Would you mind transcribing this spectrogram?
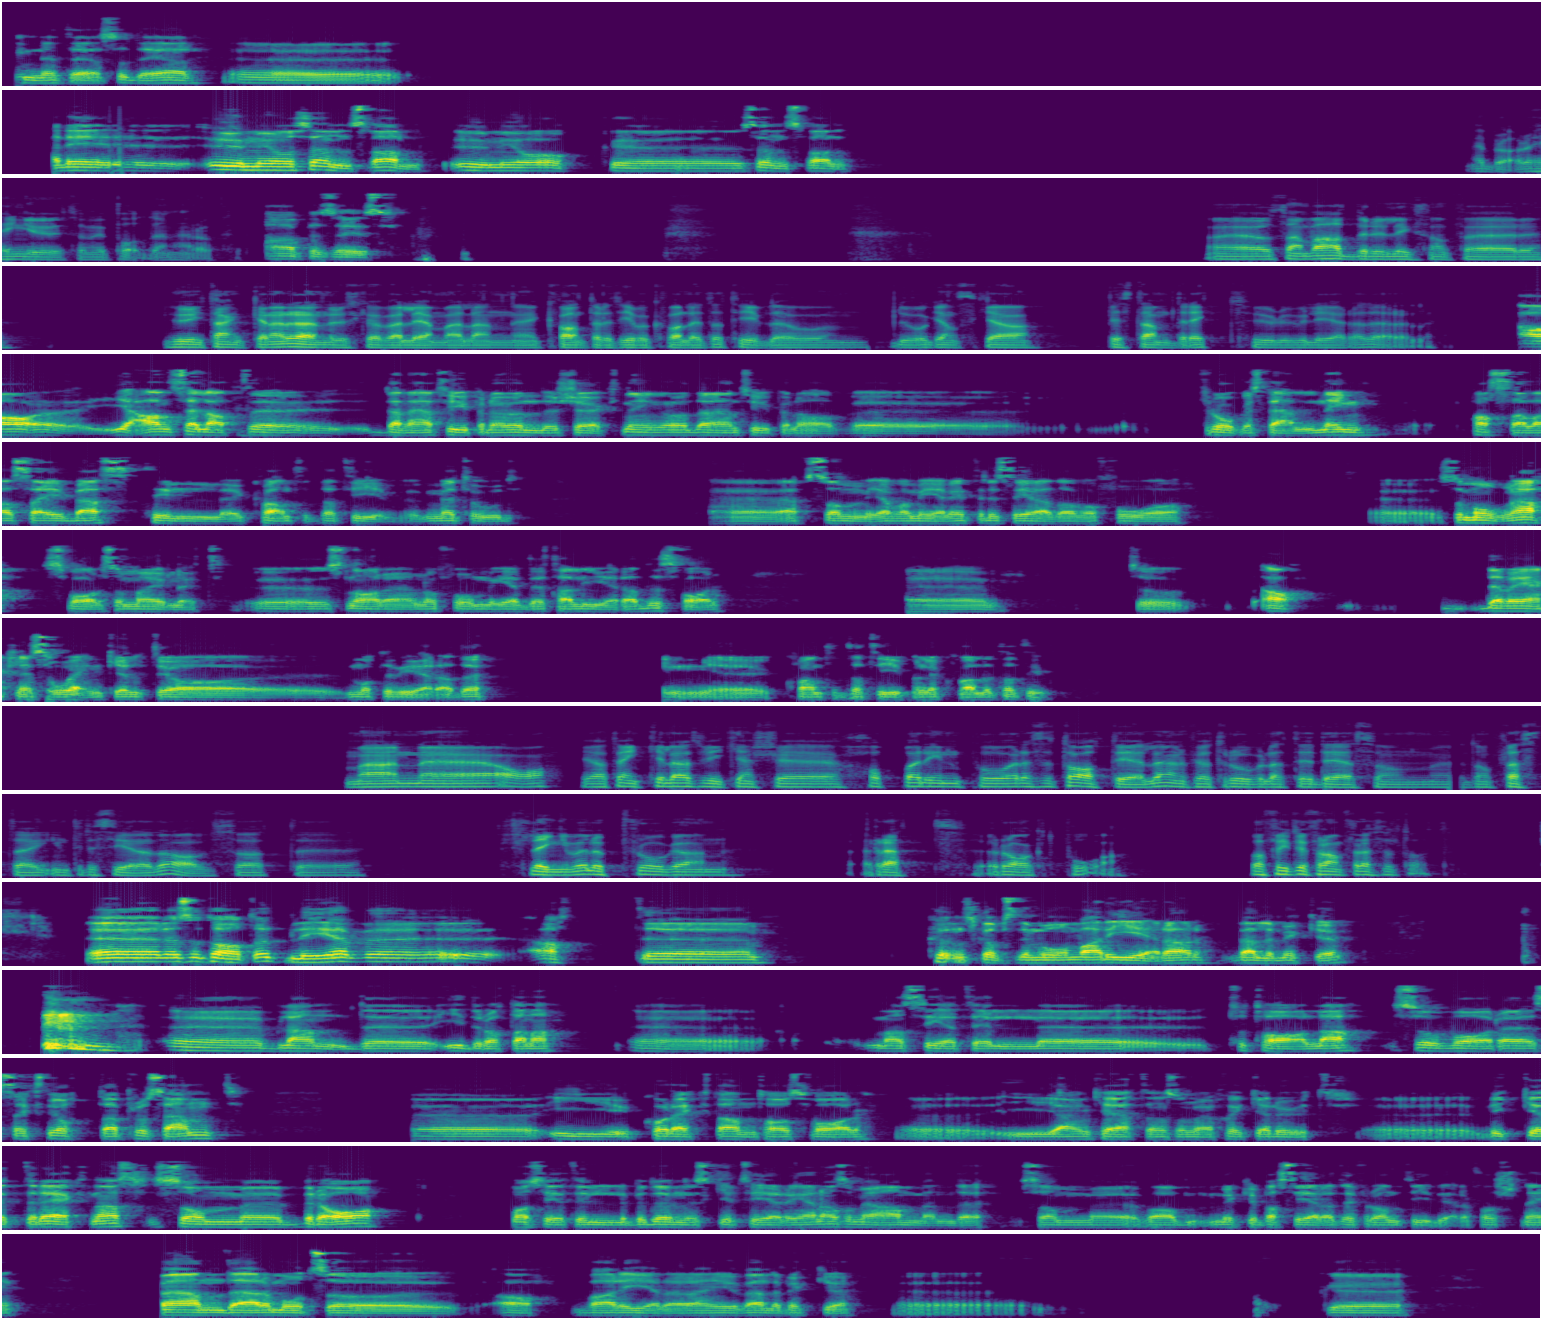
Minnet är sådär. Eh, det är Umeå och Sundsvall. Umeå och Sundsvall. Det är bra, då hänger ut dem i podden här också. Ja, precis. Eh, och sen vad hade du liksom för, hur gick tankarna där när du ska välja mellan eh, kvantitativ och kvalitativ? Du var ganska bestämd direkt hur du ville göra där eller? Ja, jag anser att uh, den här typen av undersökning och den här typen av uh, frågeställning passar sig bäst till kvantitativ metod. Eftersom jag var mer intresserad av att få Eh, Eh, så många svar som möjligt eh, snarare än att få mer detaljerade svar. Eh, så ja, det var egentligen så enkelt jag motiverade kring kvantitativ eller kvalitativ. Men ja, jag tänker att vi kanske hoppar in på resultatdelen för jag tror väl att det är det som de flesta är intresserade av så att slänger väl upp frågan rätt rakt på. Vad fick du fram för resultat? Eh, resultatet blev eh, att eh, kunskapsnivån varierar väldigt mycket eh, bland eh, idrottarna. Eh, man ser till eh, totala så var det 68 procent eh, i korrekt antal svar eh, i enkäten som jag skickade ut, vilket räknas som bra man ser till bedömningskriterierna som jag använde, som eh, var mycket baserat ifrån tidigare forskning. Men däremot så ja, varierar den ju väldigt mycket. Eh, och eh,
